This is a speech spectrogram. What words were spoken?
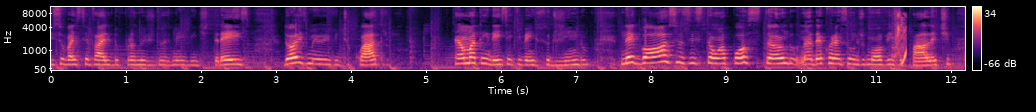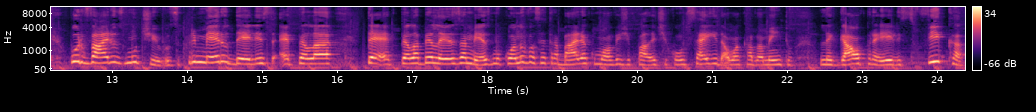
isso vai ser válido pro ano de 2023, 2024 é uma tendência que vem surgindo. Negócios estão apostando na decoração de móveis de pallet por vários motivos. O primeiro deles é pela pela beleza mesmo. Quando você trabalha com móveis de pallet e consegue dar um acabamento legal para eles, fica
